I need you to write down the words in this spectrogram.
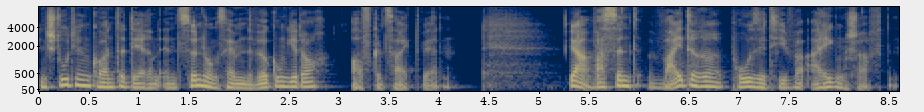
in Studien konnte deren entzündungshemmende Wirkung jedoch aufgezeigt werden. Ja, was sind weitere positive Eigenschaften?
